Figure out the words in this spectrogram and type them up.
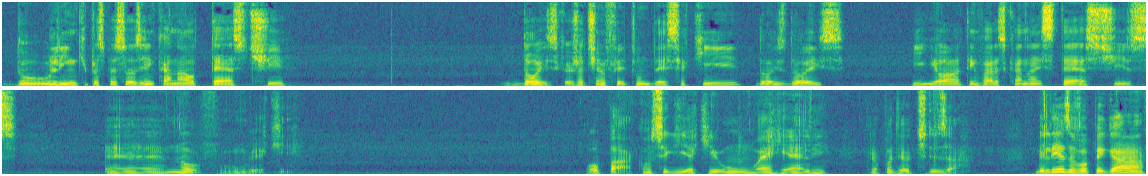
do o link para as pessoas irem. Canal teste 2, que eu já tinha feito um desse aqui, 22. E ó, tem vários canais testes é, novo. Vamos ver aqui. Opa, consegui aqui um URL para poder utilizar. Beleza, vou pegar.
